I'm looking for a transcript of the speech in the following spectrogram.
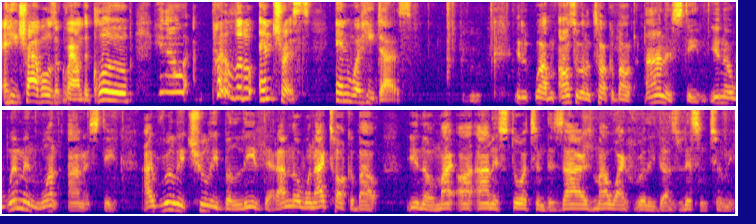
and he travels around the globe. You know, put a little interest in what he does. It, well, I'm also going to talk about honesty. You know, women want honesty. I really truly believe that. I know when I talk about, you know, my honest thoughts and desires, my wife really does listen to me.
